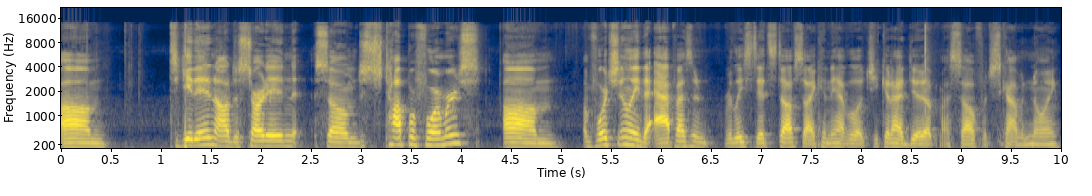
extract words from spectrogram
Um, to get in, I'll just start in some just top performers. Um, unfortunately, the app hasn't released its stuff, so I couldn't have a little cheat code. I do it up myself, which is kind of annoying.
